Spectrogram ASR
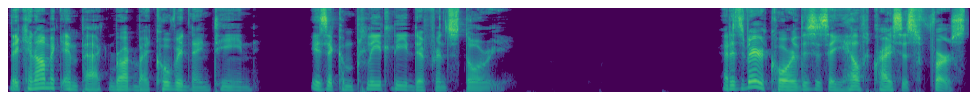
The economic impact brought by COVID 19 is a completely different story. At its very core, this is a health crisis first,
